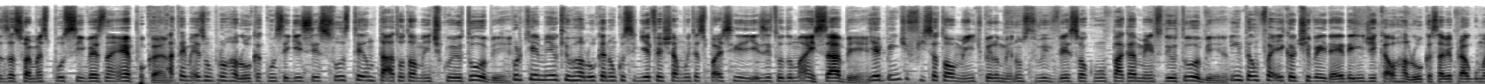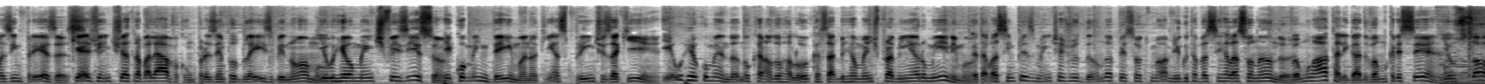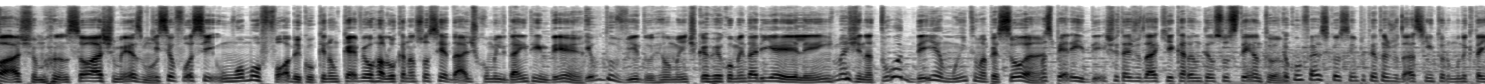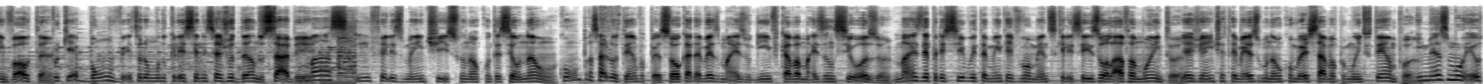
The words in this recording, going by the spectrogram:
todas as formas possíveis na época. Até mesmo pro Haluka conseguir se sustentar totalmente com o YouTube. Porque meio que o Haluka não conseguia fechar muitas parcerias e tudo mais, sabe? E é bem difícil atualmente, pelo menos, tu viver só com o pagamento do YouTube. Então foi aí que eu tive a ideia de indicar o Haluka, sabe, para algumas empresas que a gente já trabalhava, como por exemplo Blaze, Binomo. E eu realmente fiz isso. Recomendei, mano, eu tinha as prints aqui. Eu recomendando o canal do Haluka, sabe, realmente para mim era o mínimo. Eu tava simplesmente ajudando a pessoa que meu amigo tava se relacionando. Vamos lá, tá ligado? Vamos crescer. E eu só acho, mano, só acho mesmo que se eu fosse um homofóbico que não quer ver o Haluka na sociedade como ele dá a entender, eu duvido realmente que eu recomendaria ele, hein? Imagina, tu odeia muito uma pessoa, mas pera aí, deixa eu te ajudar aqui, cara, no teu sustento. Eu confesso que eu sempre tento ajudar assim todo mundo que tá em volta, porque é bom ver todo mundo crescendo e se ajudando, sabe? Mas, infelizmente, isso não aconteceu não. Com o passar do tempo, pessoal, cada vez mais o Gin ficava mais ansioso, mais depressivo e também teve momentos que ele se isolava muito, e a gente até mesmo não conversava por muito tempo. E mesmo eu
